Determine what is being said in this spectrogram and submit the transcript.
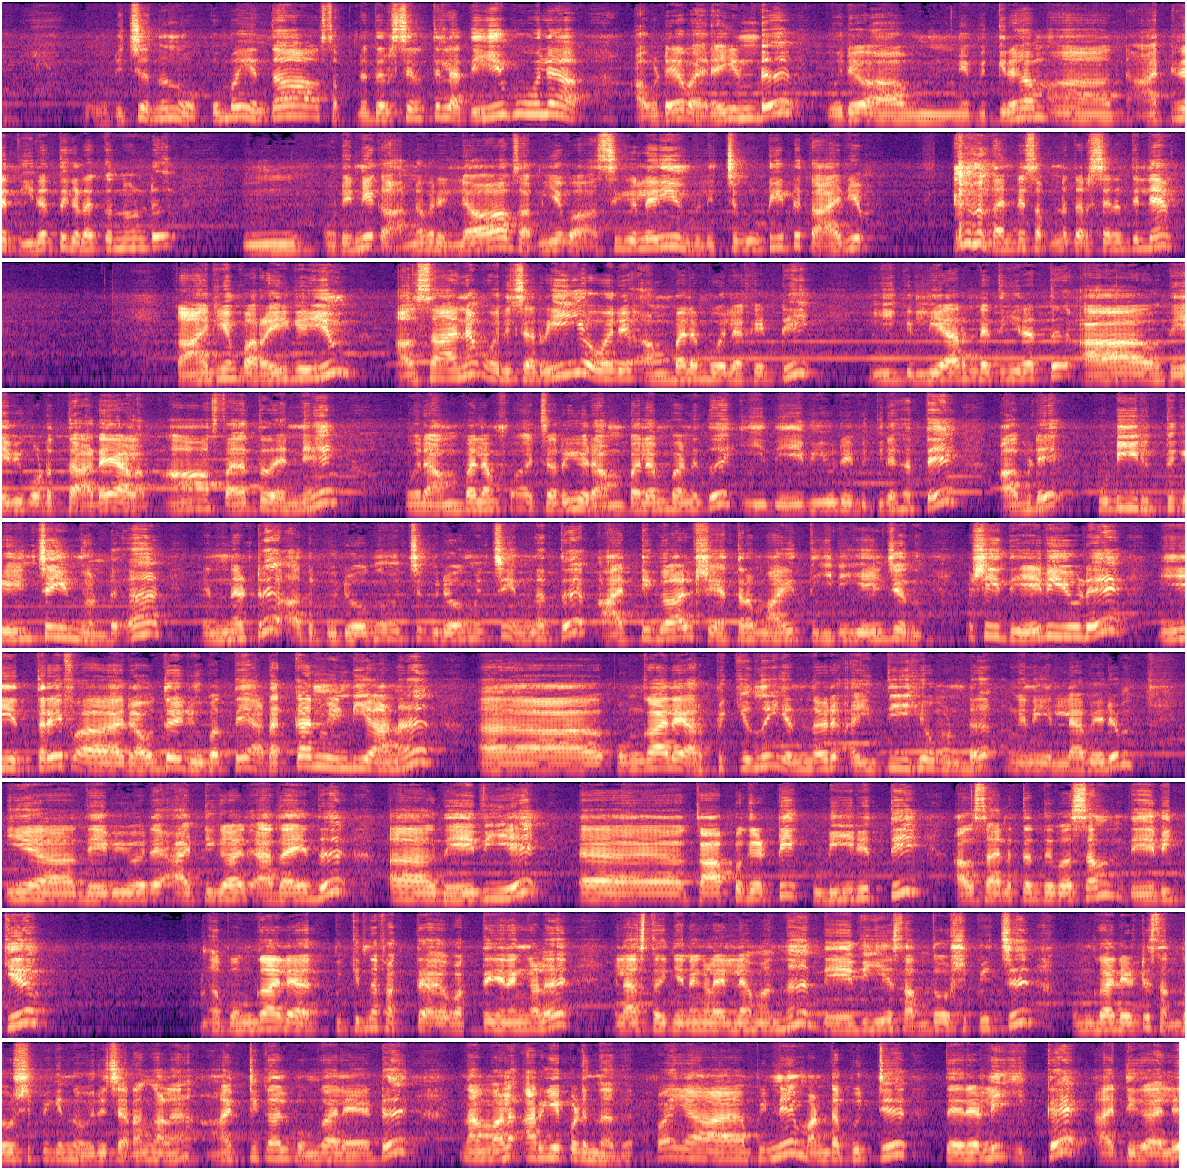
ഓടിച്ചെന്ന് നോക്കുമ്പോൾ എന്താ സ്വപ്ന ദർശനത്തിൽ അതേപോലെ അവിടെ വരയുണ്ട്. ഒരു വിഗ്രഹം ആറ്റിന്റെ തീരത്ത് കിടക്കുന്നുണ്ട്. ഉടനെ കാരണവരെല്ലാ സമീപവാസികളെയും വിളിച്ചു കൂട്ടിയിട്ട് കാര്യം തന്റെ സ്വപ്ന ദർശനത്തിലെ കാര്യം പറയുകയും അവസാനം ഒരു ചെറിയ ഒരു അമ്പലം പോലെ കെട്ടി ഈ കിള്ളിയാറിന്റെ തീരത്ത് ആ ദേവി കൊടുത്ത അടയാളം ആ സ്ഥലത്ത് തന്നെ ഒരു അമ്പലം ചെറിയൊരു അമ്പലം പണിത് ഈ ദേവിയുടെ വിഗ്രഹത്തെ അവിടെ കുടിയിരുത്തുകയും ചെയ്യുന്നുണ്ട്. എന്നിട്ട് അത് പുരോഗമിച്ച് പുരോഗമിച്ച് ഇന്നത്തെ ആറ്റുകാൽ ക്ഷേത്രമായി തീരുകയും ചെയ്യുന്നു പക്ഷേ ഈ ദേവിയുടെ ഈ ഇത്രയും രൗദ്രരൂപത്തെ രൗദ്ര രൂപത്തെ അടക്കാൻ വേണ്ടിയാണ് പൊങ്കാല അർപ്പിക്കുന്നു എന്നൊരു ഐതിഹ്യമുണ്ട്. അങ്ങനെ എല്ലാവരും ഈ ദേവിയുടെ ആറ്റുകാൽ അതായത് ദേവിയെ കാപ്പ് കെട്ടി കുടിയിരുത്തി അവസാനത്തെ ദിവസം ദേവിക്ക് പൊങ്കാല അർപ്പിക്കുന്ന ഭക്ത ഭക്തജനങ്ങൾ എല്ലാ സ്ത്രീജനങ്ങളെല്ലാം വന്ന് ദേവിയെ സന്തോഷിപ്പിച്ച് പൊങ്കാലയിട്ട് സന്തോഷിപ്പിക്കുന്ന ഒരു ചടങ്ങാണ് ആറ്റിക്കാൽ പൊങ്കാലയായിട്ട് നമ്മൾ അറിയപ്പെടുന്നത്. അപ്പം പിന്നെ മണ്ടപ്പുറ്റ് തെരളി ഇക്കെ ആറ്റുകാൽ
